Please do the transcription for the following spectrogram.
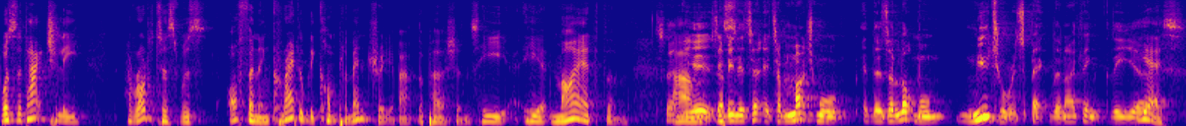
was that actually Herodotus was often incredibly complimentary about the Persians. He, he admired them. Certainly um, is. I mean, it's a, it's a much more, there's a lot more mutual respect than I think the, uh, yes.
